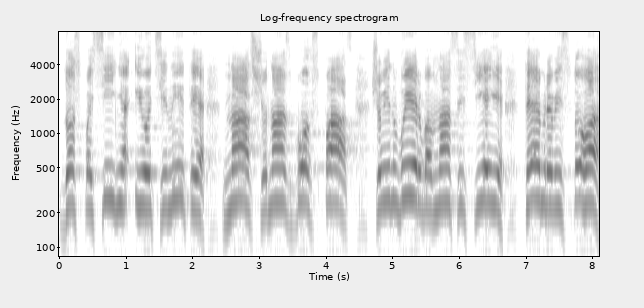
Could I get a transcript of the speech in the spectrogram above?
до спасіння і оцінити нас, що нас Бог спас, що Він вирвав нас із цієї темряви, з того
